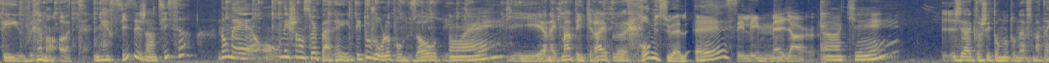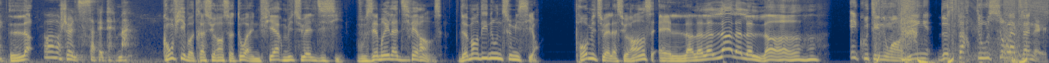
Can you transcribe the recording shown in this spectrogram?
T'es vraiment hot. Merci, c'est gentil, ça. Non, mais on est chanceux pareil. T'es toujours là pour nous autres. pis- Ouais. Puis honnêtement, tes crêpes, là, Promutuel est c'est les meilleurs. OK. J'ai accroché ton auto neuf ce matin. là. Oh, je le savais tellement. Confiez votre assurance auto à une fière mutuelle d'ici. Vous aimerez la différence. Demandez-nous une soumission. Promutuelle Assurance est la la la la la la la. Écoutez-nous en ligne de partout sur la planète.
